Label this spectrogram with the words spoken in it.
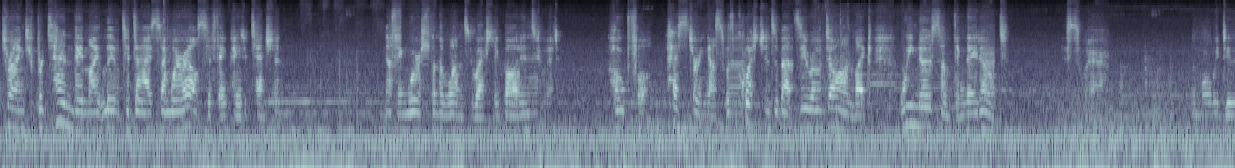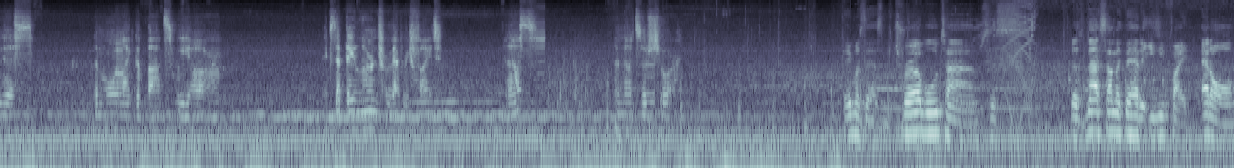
trying to pretend they might live to die somewhere else if they paid attention. Nothing worse than the ones who actually bought into it. Hopeful, pestering us with questions about Zero Dawn like we know something they don't. I swear, the more we do this, the more like the bots we are. Except they learn from every fight. And us? I'm not so sure. They must have had some troubled times. This does not sound like they had an easy fight at all.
